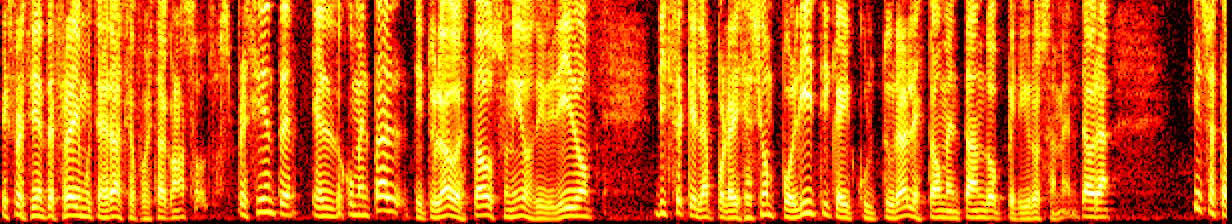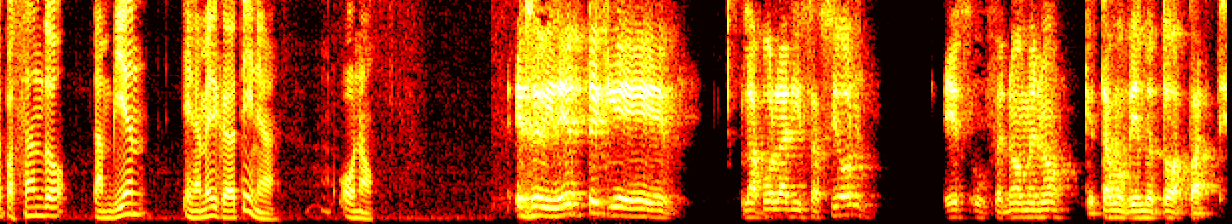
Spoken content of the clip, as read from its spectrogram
Expresidente Frey, muchas gracias por estar con nosotros. Presidente, el documental titulado Estados Unidos dividido dice que la polarización política y cultural está aumentando peligrosamente. Ahora, ¿eso está pasando también en América Latina o no? Es evidente que la polarización es un fenómeno que estamos viendo en todas partes.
